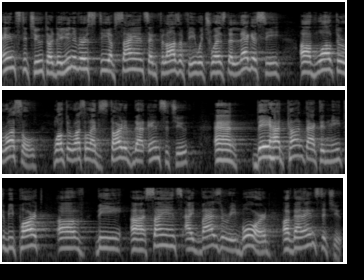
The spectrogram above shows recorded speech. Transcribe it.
Institute or the University of Science and Philosophy, which was the legacy of Walter Russell, Walter Russell had started that institute, and they had contacted me to be part of the uh, science advisory board of that institute.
